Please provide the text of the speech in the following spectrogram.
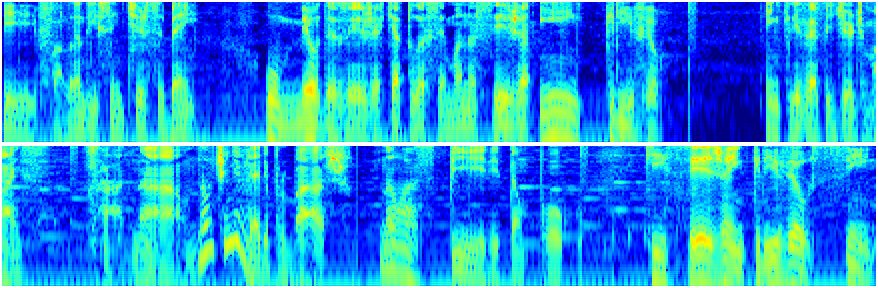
E falando em sentir-se bem, o meu desejo é que a tua semana seja incrível. Incrível é pedir demais? Ah, não, não te nivele por baixo. Não aspire tão pouco que seja incrível, sim.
